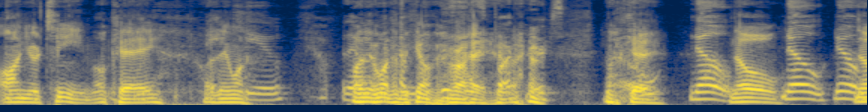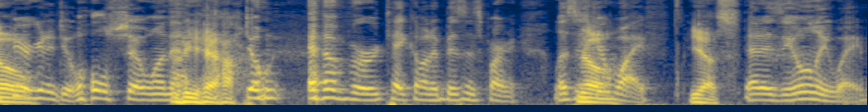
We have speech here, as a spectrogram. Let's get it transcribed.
on your team. Okay. Or Thank want, you. or they want to become business right. right. partners. Okay. No, No. no, no, No. We're going to do a whole show on that. Yeah. Don't ever take on a business partner unless it's No. your wife. Yes. That is the only way.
